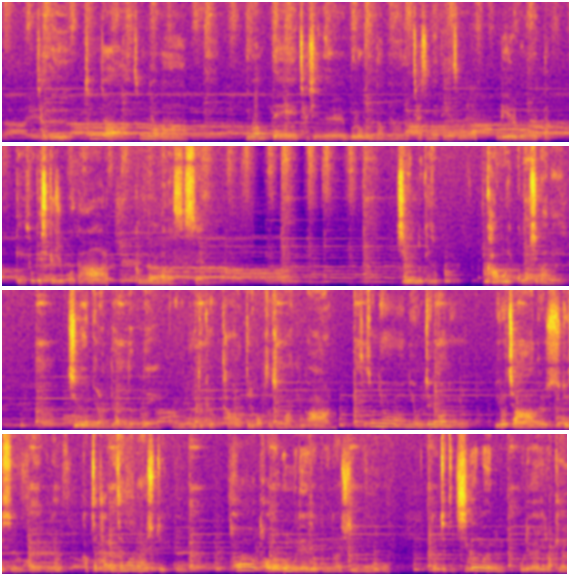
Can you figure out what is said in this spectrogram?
자기 손자 손녀가 이맘때에 자신을 물어본다면 자신에 대해서 우리 앨범을 딱 이렇게 소개시켜 줄 거다 감동받았었어요. 지금도 계속 가고 있고 시간이 지금이라는 게 없는데 그럼 우리도 결국 다 늙어 없어진 거 아닌가. 새소년이 언젠가는 이렇지 않을 수도 있어요. 그냥 각자 다른 생활을 할 수도 있고 더, 더 넓은 무대에서 공연할 수 있는 거고 어쨌든 지금은 우리가 이렇게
